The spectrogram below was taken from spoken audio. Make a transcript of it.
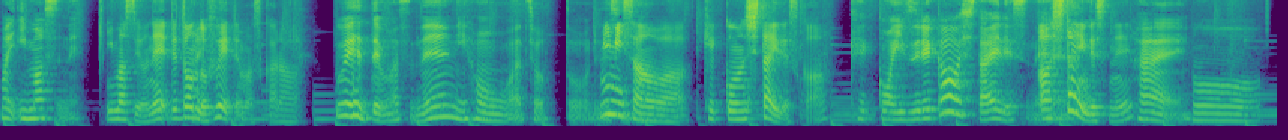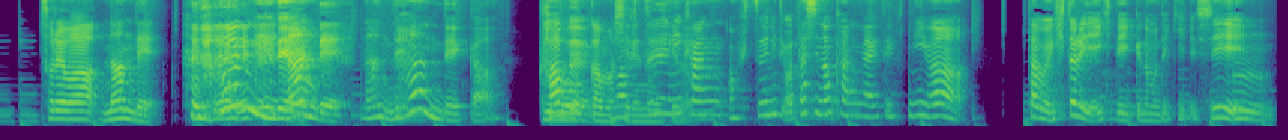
まあ、いますね。いますよね。でどんどん増えてますから、増えてますね日本はちょっとね、ミミさんは結婚したいですか？結婚はいずれかはしたいですね。あしたいんですね。はい。おー。それはなんで？なんで？なんで？なんで？なんでか。不多分。毛かもしれないけど。まあ、普通にかんまあ普通に私の考え的には多分一人で生きていくのもできるし、うん。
